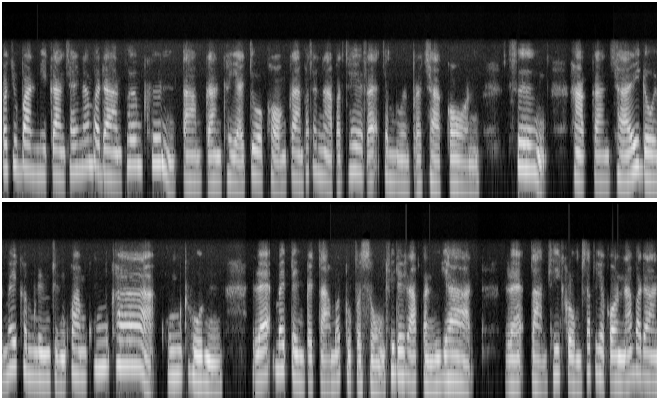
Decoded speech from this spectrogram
ปัจจุบันมีการใช้น้ำบาดาลเพิ่มขึ้นตามการขยายตัวของการพัฒนาประเทศและจำนวนประชากร ซึ่งหากการใช้โดยไม่คำนึงถึงความคุ้มค่า คุ้มทุน และไม่เป็นไปตามวัตถุประสงค์ที่ได้รับอนุญาต และตามที่กรมทรัพยากรน้ำบาดาล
